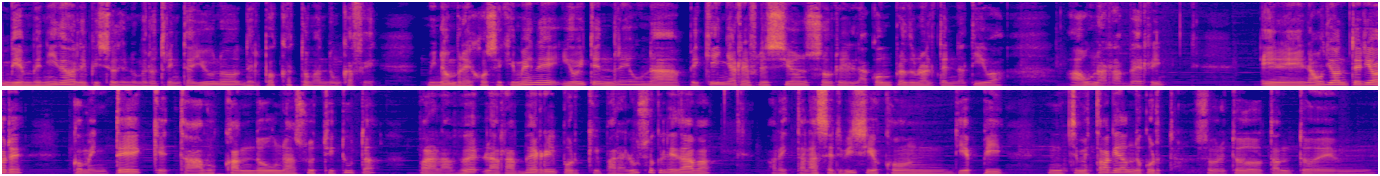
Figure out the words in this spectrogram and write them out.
Bienvenido al episodio número 31 del podcast Tomando un café. Mi nombre es José Jiménez y hoy tendré una pequeña reflexión sobre la compra de una alternativa a una Raspberry. En audios anteriores comenté que estaba buscando una sustituta para la, Raspberry porque para el uso que le daba, para instalar servicios con DSP, se me estaba quedando corta, sobre todo tanto en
